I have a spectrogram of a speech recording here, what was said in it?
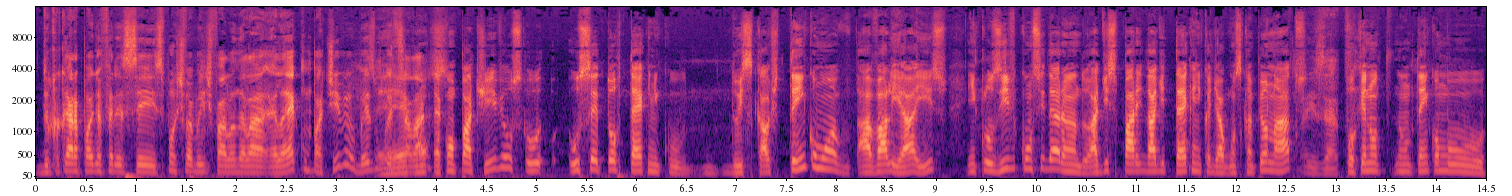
do que o cara pode oferecer esportivamente falando, ela, ela é compatível mesmo com é, esses salários? É compatível. O, o setor técnico do scout tem como avaliar isso, inclusive considerando a disparidade técnica de alguns campeonatos. Exato. Porque não, não tem como.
